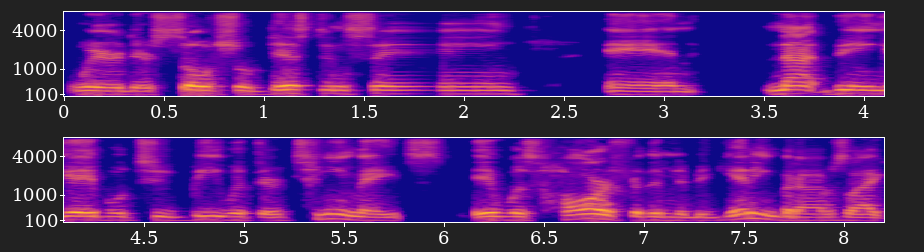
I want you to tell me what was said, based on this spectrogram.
where there's social distancing and not being able to be with their teammates, it was hard for them in the beginning. But I was like,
